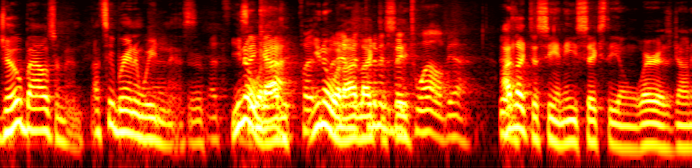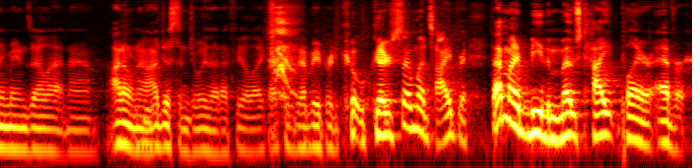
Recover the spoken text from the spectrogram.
Joe Bauserman. That's who Brandon Weeden is. That's- You know what? I'd, put- you know what I'd put like to the see. Big 12, yeah. I'd like to see an E60 on where is Johnny Manziel at now. I don't know. I just enjoy that. I feel like I think that'd be pretty cool. There's so much hype. That might be the most hype player ever.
